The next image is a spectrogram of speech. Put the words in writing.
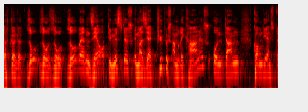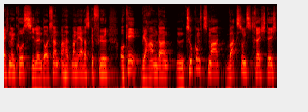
das könnte so, so, so, so werden, sehr optimistisch, immer sehr typisch amerikanisch und dann kommen die entsprechenden Kursziele. In Deutschland hat man eher das Gefühl, okay, wir haben da einen Zukunftsmarkt, wachstumsträchtig,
